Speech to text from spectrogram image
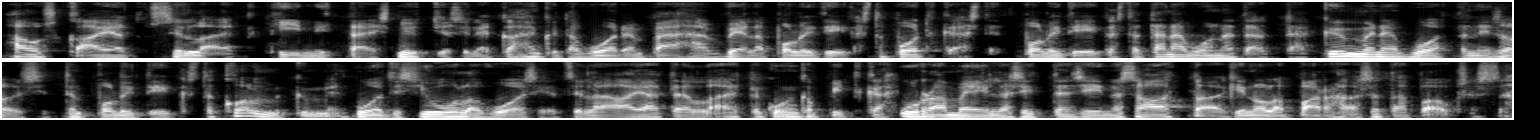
hauska ajatus sillä, että kiinnittäisi nyt jo sinne 20 vuoden päähän vielä politiikasta podcast. Että politiikasta tänä vuonna täyttää 10 vuotta, niin se olisi sitten politiikasta 30 vuotisjuhlavuosi. Että sillä ajatellaan, että kuinka pitkä ura meillä sitten siinä saattaakin olla parhaassa tapauksessa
